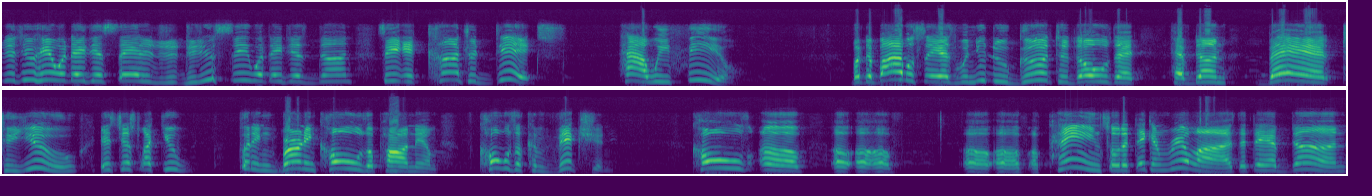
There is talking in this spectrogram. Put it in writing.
did you hear what they just said? Did you, you see what they just done? See, it contradicts how we feel. But the Bible says when you do good to those that have done bad to you, it's just like you putting burning coals upon them, coals of conviction, coals of, of, of, of, of pain so that they can realize that they have done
